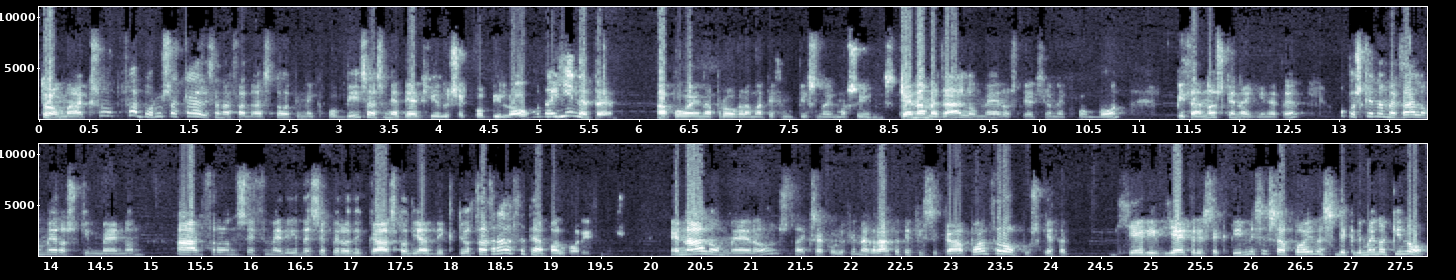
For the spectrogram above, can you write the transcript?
τρομάξω, θα μπορούσα κάλλιστα να φανταστώ την εκπομπή σας, μια τέτοιου είδους εκπομπή λόγου, να γίνεται από ένα πρόγραμμα τεχνητής νοημοσύνης. Και ένα μεγάλο μέρος τέτοιων εκπομπών, πιθανώς και να γίνεται, όπως και ένα μεγάλο μέρος κειμένων, άρθρων, σε εφημερίδες, σε περιοδικά, στο διαδίκτυο, θα γράφεται από αλγορίθμους. Ένα άλλο μέρος θα εξακολουθεί να γράφεται φυσικά από ανθρώπους και θα χαίρει ιδιαίτερη εκτίμηση από ένα συγκεκριμένο κοινό.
